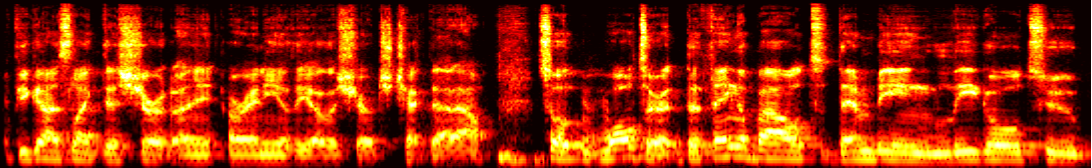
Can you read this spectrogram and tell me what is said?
if you guys like this shirt or any, or any of the other shirts, check that out. So Walter, the thing about them being legal to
